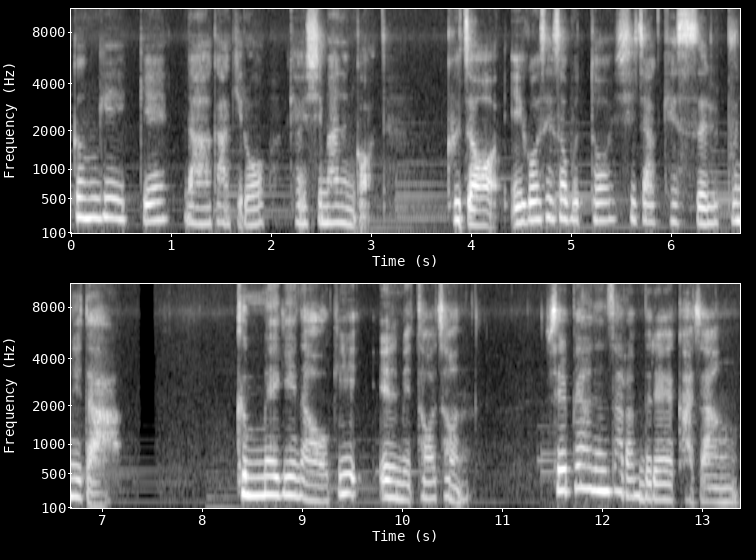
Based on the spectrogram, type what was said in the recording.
끈기 있게 나아가기로 결심하는 것. 그저 이것에서부터 시작했을 뿐이다. 금맥이 나오기 1m 전. 실패하는 사람들의 가장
